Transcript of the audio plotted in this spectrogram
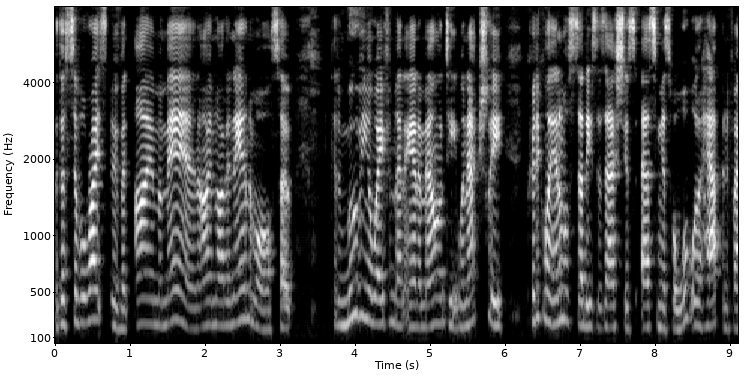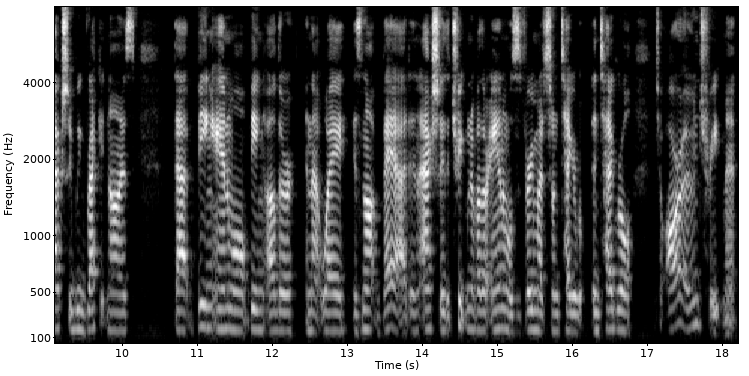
With the civil rights movement, I am a man. I'm not an animal. So kind of moving away from that animality when actually critical animal studies is actually asking us, well, what would happen if actually we recognize that being animal, being other in that way is not bad. And actually the treatment of other animals is very much so integral, integral to our own treatment.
